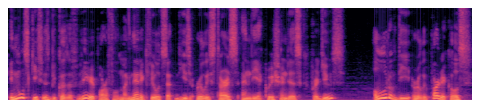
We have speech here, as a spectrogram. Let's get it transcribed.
In most cases, because of very powerful magnetic fields that these early stars and the accretion disk produce, a lot of the early particles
